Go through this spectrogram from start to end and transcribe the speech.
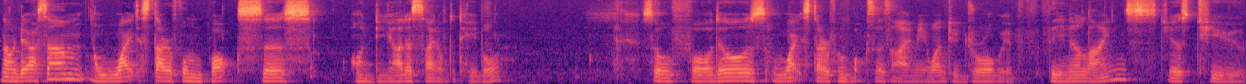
Now there are some white styrofoam boxes on the other side of the table. So for those white styrofoam boxes, I may want to draw with thinner lines just to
